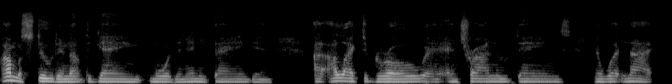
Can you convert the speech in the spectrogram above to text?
I'm a student of the game more than anything, and I, I like to grow and, and, try new things and whatnot.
